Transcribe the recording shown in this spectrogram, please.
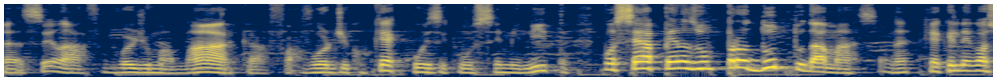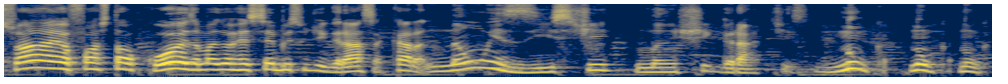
eh, sei lá, a favor de uma marca, a favor de qualquer coisa que você milita, você é apenas um produto da massa, né? Que é aquele negócio, ah, eu faço tal coisa, mas eu recebo isso de graça. Cara, não existe lanche grátis. Nunca, nunca, nunca.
